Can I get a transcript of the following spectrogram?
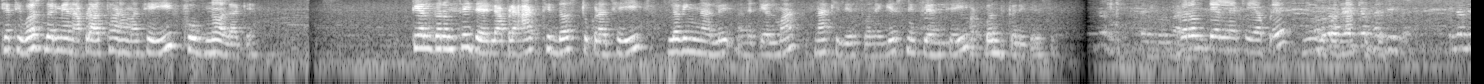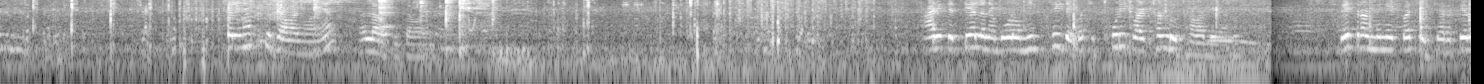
જેથી વર્ષ દરમિયાન આપણા અથાણામાં છે એ ફૂગ ન લાગે તેલ ગરમ થઈ જાય એટલે આપણે આઠથી દસ ટુકડા છે એ લવિંગના લઈ અને તેલમાં નાખી દઈશું અને ગેસની ફ્લેમ છે એ બંધ કરી દઈશું ગરમ તેલને છે આપણે હિંગ ઉપર નાખીશું. તેલ નાખતું જવાનું અને હલાવતું જવાનું. આ રીતે તેલ અને ગોળો મિક્સ થઈ જાય, પછી થોડીક વાર ઠંડુ થવા દેવાનું. બે ત્રણ મિનિટ પછી જ્યારે તેલ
